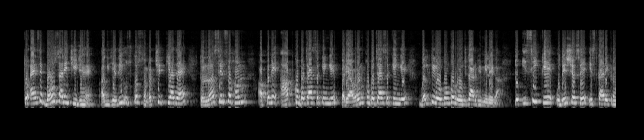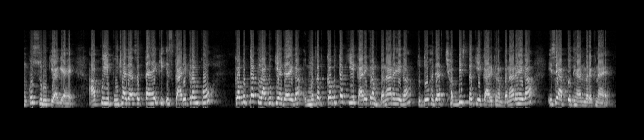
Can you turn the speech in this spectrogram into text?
तो ऐसे बहुत सारी चीज़ें हैं। अगर यदि उसको संरक्षित किया जाए तो न सिर्फ़ हम अपने आप को बचा सकेंगे, पर्यावरण को बचा सकेंगे, बल्कि लोगों को रोज़गार भी मिलेगा। तो इसी के उद्देश्य से इस कार्यक्रम को शुरू किया गया है। आपको ये पूछा जा सकता है कि इस कार्यक्रम को कब तक लागू किया जाएगा? मतलब कब तक यह कार्यक्रम बना रहेगा? तो 2026 तक यह कार्यक्रम बना रहेगा इसे आपको ध्यान में रखना है।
